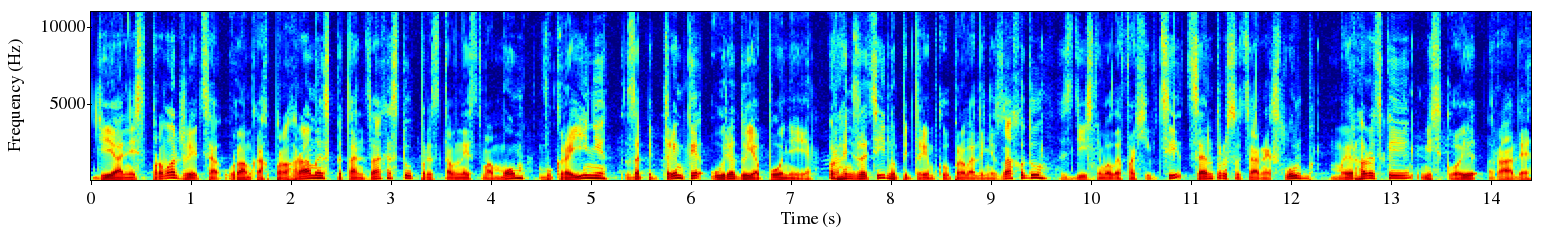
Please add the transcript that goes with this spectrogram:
Діяльність впроваджується у рамках програми з питань захисту представництва МОМ в Україні за підтримки уряду Японії. Організаційну підтримку у проведенні заходу здійснювали фахівці Центру соціальних служб Миргородської міської ради.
